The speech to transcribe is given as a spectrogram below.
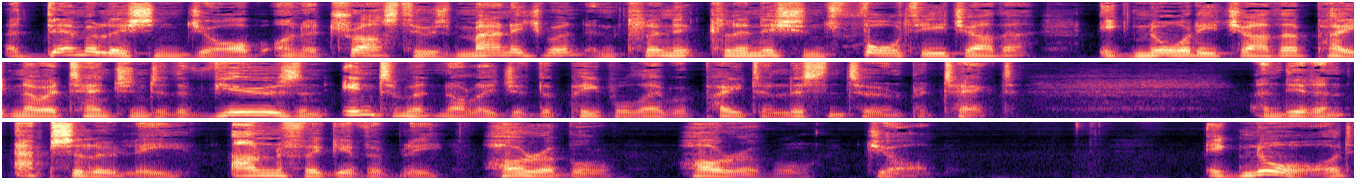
a demolition job on a trust whose management and clinic clinicians fought each other, ignored each other, paid no attention to the views and intimate knowledge of the people they were paid to listen to and protect, and did an absolutely unforgivably horrible, horrible job. Ignored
